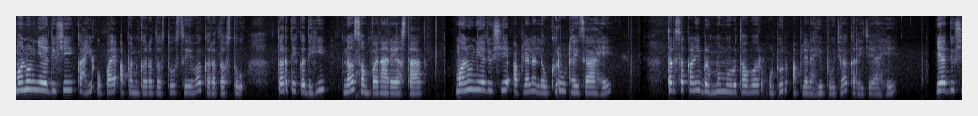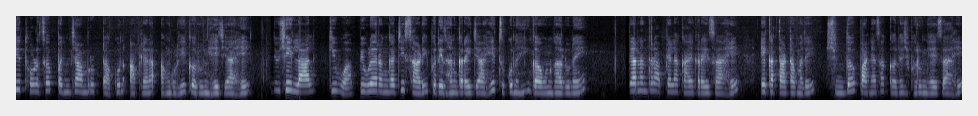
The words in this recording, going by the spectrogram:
म्हणून या दिवशी काही उपाय आपण करत असतो सेवा करत असतो तर ते कधीही न संपणारे असतात. म्हणून या दिवशी आपल्याला लवकर उठायचं आहे. तर सकाळी ब्रह्ममुहूर्तावर उठून आपल्याला ही पूजा करायची आहे. या दिवशी थोडंसं पंचामृत टाकून आपल्याला आंघोळी करून घ्यायची आहे. या दिवशी लाल किंवा पिवळ्या रंगाची साडी परिधान करायची आहे चुकूनही गाऊन घालू नये. त्यानंतर आपल्याला काय करायचं आहे? एका ताटामध्ये शुद्ध पाण्याचा कलश भरून घ्यायचा आहे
